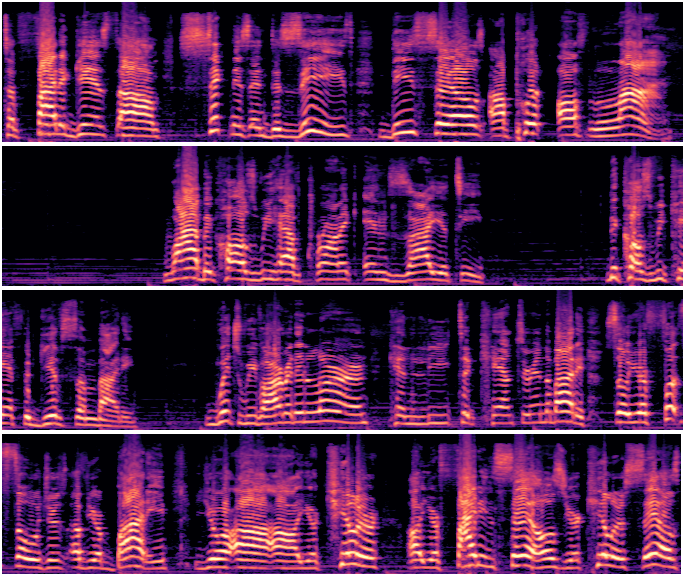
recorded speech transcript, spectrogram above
to fight against um, sickness and disease these cells are put offline why? Because we have chronic anxiety. Because we can't forgive somebody. Which we've already learned can lead to cancer in the body. So your foot soldiers of your body, your uh, uh your killer uh, your fighting cells, your killer cells,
